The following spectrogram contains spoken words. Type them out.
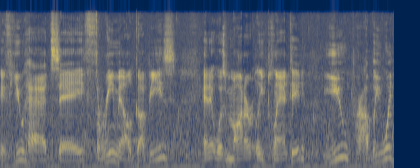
if you had, say, three male guppies and it was moderately planted, you probably would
